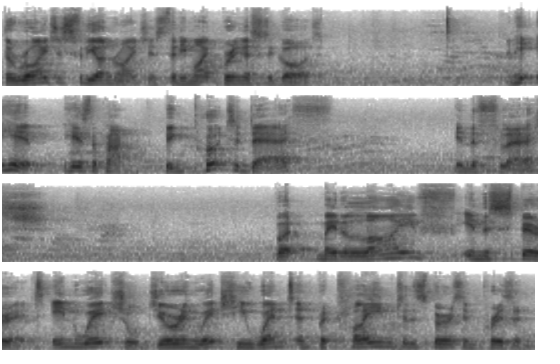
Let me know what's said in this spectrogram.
the righteous for the unrighteous, that he might bring us to God. And here, here's the plan. Being put to death in the flesh, but made alive in the spirit, in which or during which he went and proclaimed to the spirits in prison,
